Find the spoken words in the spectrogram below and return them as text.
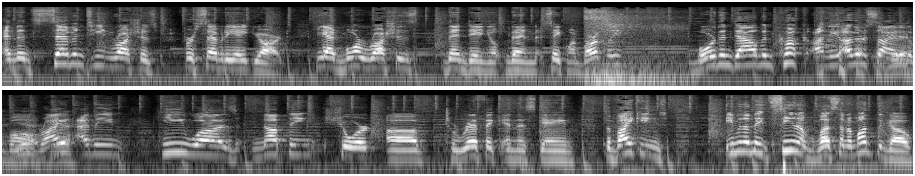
and then 17 rushes for 78 yards. He had more rushes than Daniel than Saquon Barkley, more than Dalvin Cook on the other side of the ball, yeah, right? yeah. I mean, he was nothing short of terrific in this game. The Vikings, even though they'd seen him less than a month ago,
